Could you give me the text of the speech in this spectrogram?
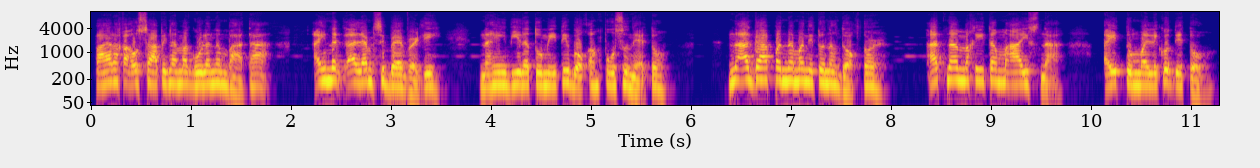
para kausapin ang magulang ng bata, ay nag-alarm si Beverly na hindi na tumitibok ang puso nito. Naagapan naman ito ng doktor at na makitang maayos na ay tumalikod ito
